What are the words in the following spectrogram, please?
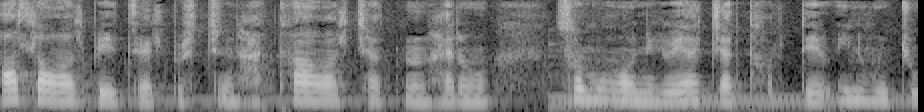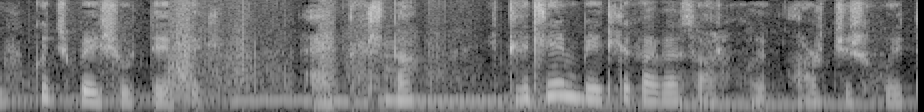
хоолоо бол би залбир чинь хатгаа бол чадна харин сумгаа үнийг яаж чадах вэ? Энэ хүн ч өөх гэж байж шүү дээ гэж айдаг л та. Итгэлийн биелэг аваас орох орж ирэх үед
